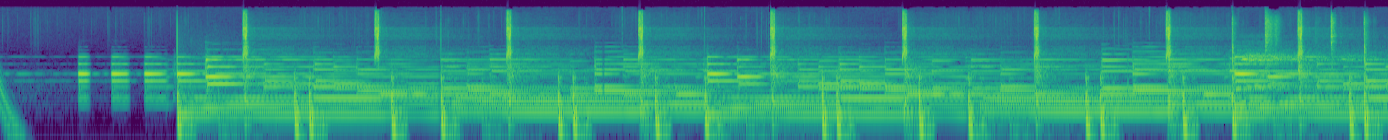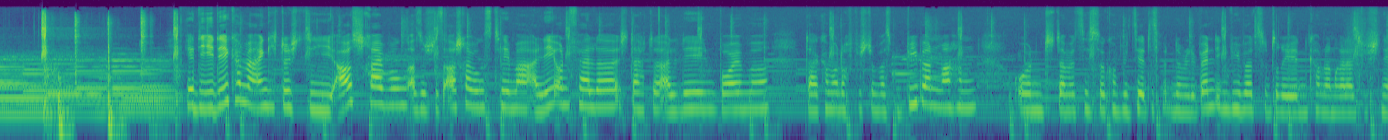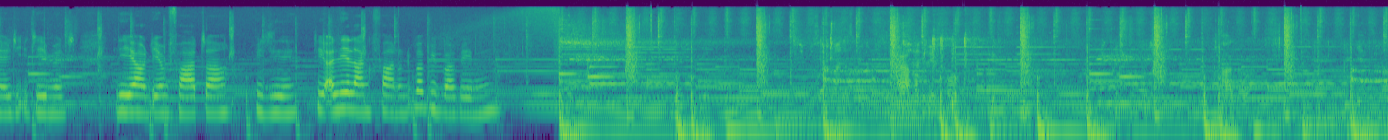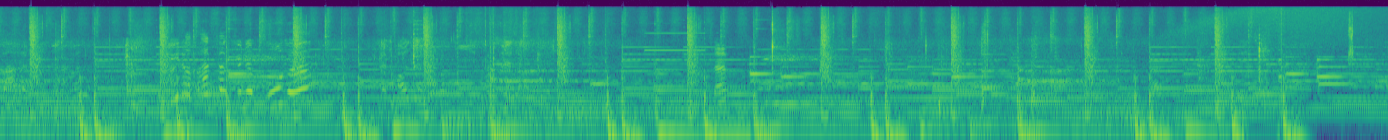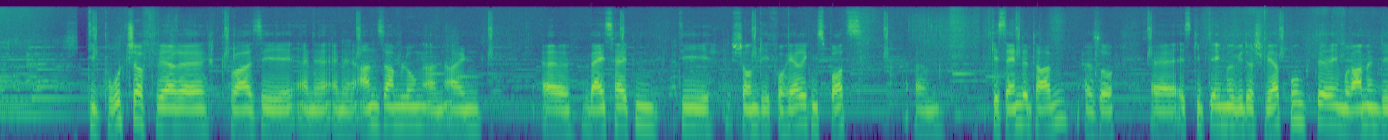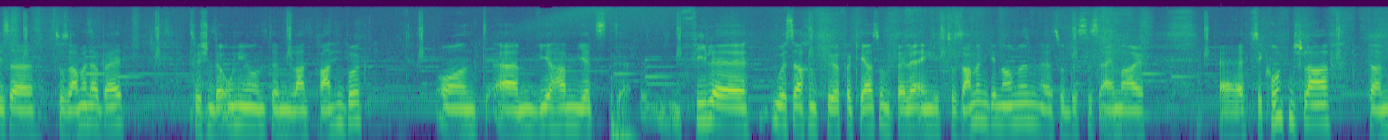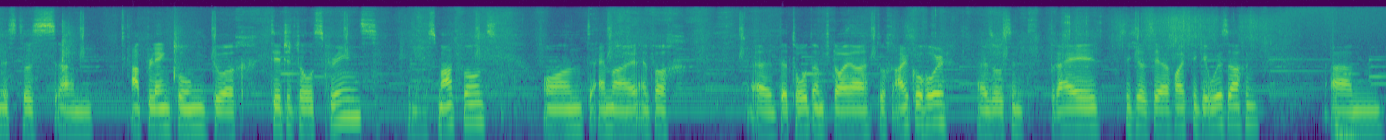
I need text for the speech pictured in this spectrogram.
Thank Ja, die Idee kam mir eigentlich durch die Ausschreibung, also durch das Ausschreibungsthema Alleeunfälle. Ich dachte, Alleen, Bäume, da kann man doch bestimmt was mit Bibern machen. Und damit es nicht so kompliziert ist, mit einem lebendigen Biber zu drehen, kam dann relativ schnell die Idee mit Lea und ihrem Vater, wie sie die Allee langfahren und über Biber reden. Ja, okay. Hallo. Wir gehen auf Anfang für eine Probe. Botschaft wäre quasi eine, eine Ansammlung an allen äh, Weisheiten, die schon die vorherigen Spots ähm, gesendet haben. Also äh, es gibt ja immer wieder Schwerpunkte im Rahmen dieser Zusammenarbeit zwischen der Uni und dem Land Brandenburg. Und ähm, wir haben jetzt viele Ursachen für Verkehrsunfälle eigentlich zusammengenommen. Also das ist einmal äh, Sekundenschlaf, dann ist das ähm, Ablenkung durch Digital Screens, Smartphones und einmal einfach äh, der Tod am Steuer durch Alkohol. Also sind drei sicher sehr häufige Ursachen. Ähm,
